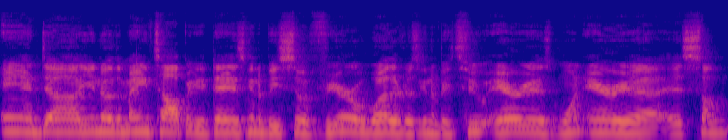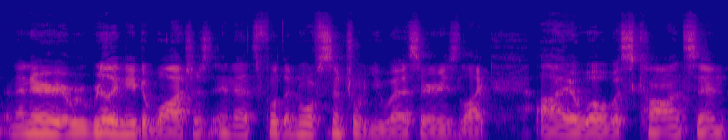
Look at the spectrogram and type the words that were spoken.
And, uh, you know, the main topic today is going to be severe weather. There's going to be two areas. One area is some, an area we really need to watch, is and that's for the north central U.S. areas like Iowa, Wisconsin,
